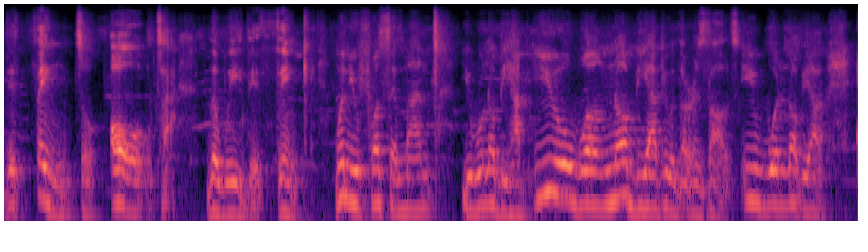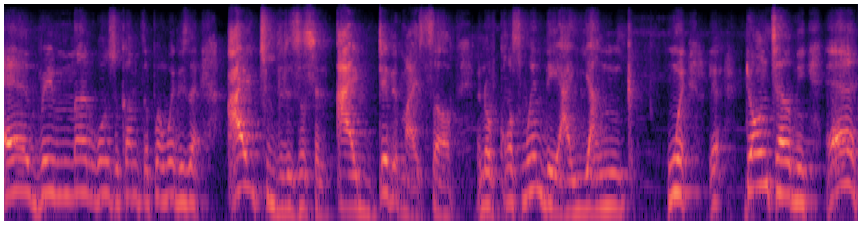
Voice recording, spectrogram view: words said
they think, to alter the way they think. When you force a man, you will not be happy. You will not be happy with the results. You will not be happy. Every man wants to come to the point where they say, I took the decision, I did it myself. And of course, when they are young, don't tell me, eh,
